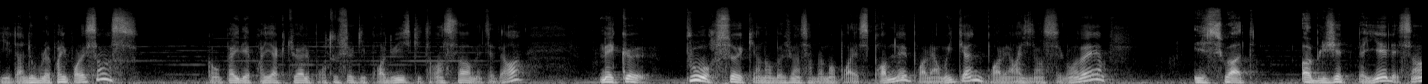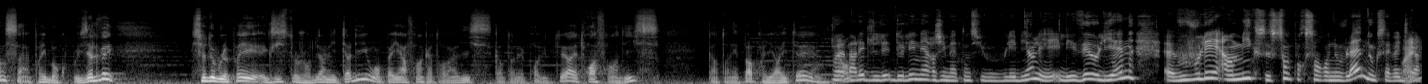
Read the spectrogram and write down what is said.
y ait un double prix pour l'essence, qu'on paye les prix actuels pour tous ceux qui produisent, qui transforment, etc. Mais que pour ceux qui en ont besoin simplement pour aller se promener, pour aller en week-end, pour aller en résidence secondaire, ils soient obligés de payer l'essence à un prix beaucoup plus élevé. Ce double prix existe aujourd'hui en Italie où on paye 1 franc 90 quand on est producteur et 3 francs 10 quand on n'est pas prioritaire. On va parler de l'énergie maintenant, si vous voulez bien. Les, éoliennes, euh, vous voulez un mix 100% renouvelable, donc ça veut dire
